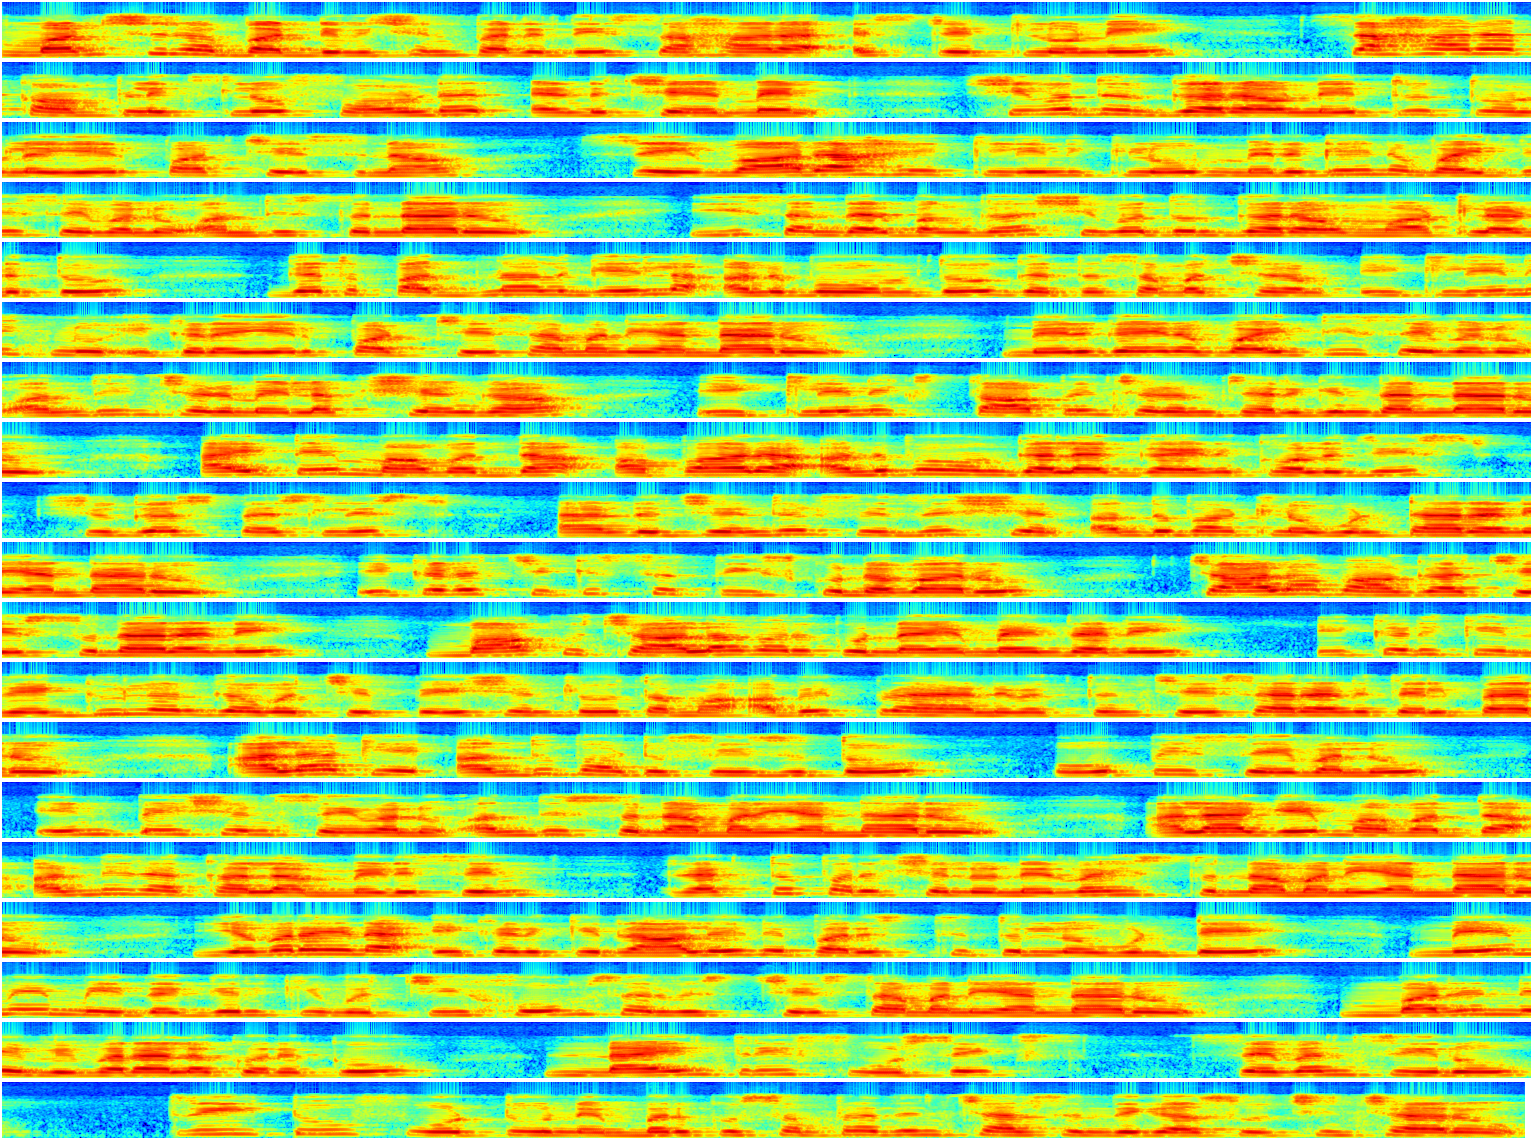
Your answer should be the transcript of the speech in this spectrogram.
Mansoorabad division పరిధి సహారా ఎస్టేట్లోని సహారా కాంప్లెక్స్లో ఫౌండర్ అండ్ చైర్మన్ శివదుర్గారావు నేతృత్వంలో ఏర్పాటు చేసిన శ్రీ వారాహి క్లినిక్లో మెరుగైన వైద్య సేవలు అందిస్తున్నారు. ఈ సందర్భంగా శివదుర్గారావు మాట్లాడుతూ గత పద్నాలుగేళ్ళ అనుభవంతో గత సంవత్సరం ఈ క్లినిక్ను ఇక్కడ ఏర్పాటు చేశామని అన్నారు. మెరుగైన వైద్య సేవలు అందించడమే లక్ష్యంగా ఈ క్లినిక్ స్థాపించడం జరిగిందన్నారు. అయితే మా వద్ద అపార అనుభవం గల gynaecologist sugar specialist and general physician అందుబాటులో ఉంటారని అన్నారు. ఇక్కడ చికిత్స తీసుకున్నవారు చాలా బాగా చేస్తున్నారని మాకు చాలా వరకు నయమైందని ఇక్కడికి రెగ్యులర్గా వచ్చే పేషెంట్లు తమ అభిప్రాయాన్ని వ్యక్తం చేశారని తెలిపారు. అలాగే అందుబాటు ఫీజుతో ఓపీ సేవలు ఇన్పేషెంట్ సేవలు అందిస్తున్నామని అన్నారు. అలాగే మా వద్ద అన్ని రకాల మెడిసిన్ రక్త పరీక్షలు నిర్వహిస్తున్నామని అన్నారు. ఎవరైనా ఇక్కడికి రాలేని పరిస్థితుల్లో ఉంటే మేమే మీ దగ్గరికి వచ్చి హోమ్ సర్వీస్ చేస్తామని అన్నారు. మరిన్ని వివరాల కొరకు nine three four six seven zero three two four two నెంబర్కు సంప్రదించాల్సిందిగా సూచించారు.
